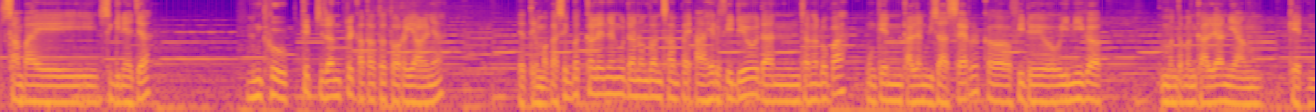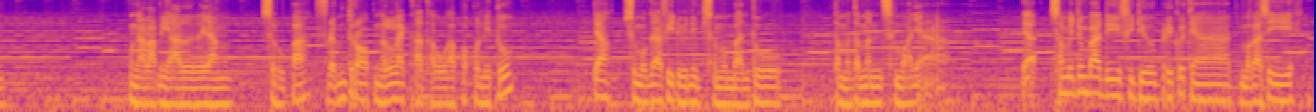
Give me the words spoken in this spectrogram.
sampai segini aja. Untuk tips dan trik atau tutorialnya ya terima kasih buat kalian yang udah nonton sampai akhir video dan jangan lupa mungkin kalian bisa share ke video ini ke teman-teman kalian yang mungkin mengalami hal yang serupa, frame drop, nge-lag atau apa pun itu. Ya, semoga video ini bisa membantu teman-teman semuanya. Ya, sampai jumpa di video berikutnya. Terima kasih.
